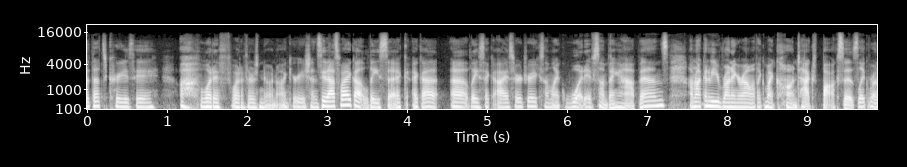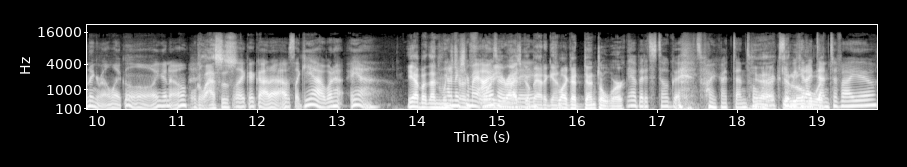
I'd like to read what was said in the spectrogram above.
But that's crazy. Ugh, what if what if there's no inauguration? See, that's why I got LASIK. I got uh, LASIK eye surgery because I'm like, what if something happens? I'm not gonna be running around with like my contact boxes, like running around like, oh, you know, Or glasses. like I gotta. I was like, yeah, what? ha- Yeah, yeah, but then when gotta you make turn sure my 40, eyes are your eyes go ready. bad again. It's like a dental work. yeah, but it's still good. That's why I got dental Yeah, work, so get we it could over with. identify you.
